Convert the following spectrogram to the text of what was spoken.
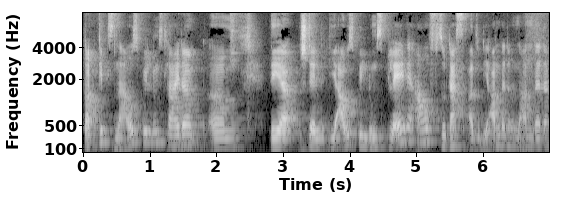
Dort gibt es einen Ausbildungsleiter, ähm, der stellt die Ausbildungspläne auf, sodass also die Anwärterinnen und Anwärter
